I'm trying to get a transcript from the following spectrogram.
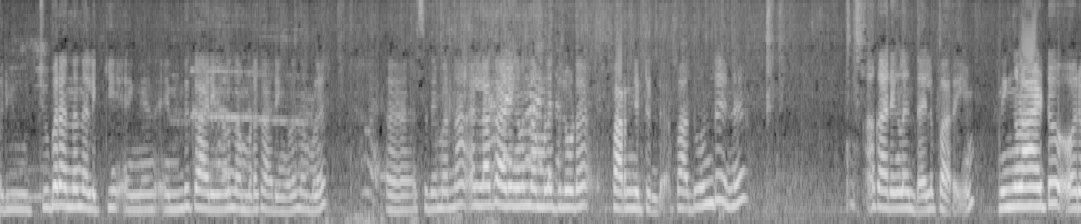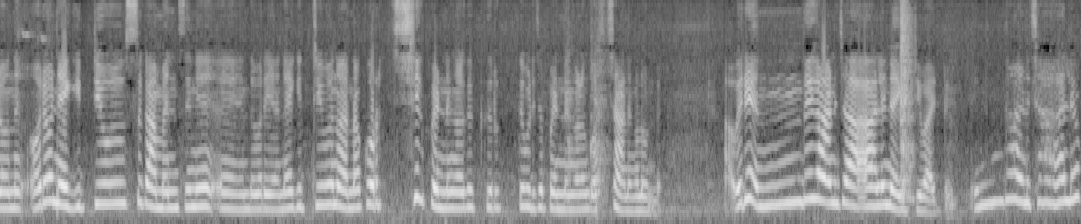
ഒരു യൂട്യൂബർ എന്ന നിലയ്ക്ക് എങ്ങനെ എന്ത് കാര്യങ്ങളും നമ്മുടെ കാര്യങ്ങളും നമ്മൾ സത്യം പറഞ്ഞാൽ എല്ലാ കാര്യങ്ങളും നമ്മൾ ഇതിലൂടെ പറഞ്ഞിട്ടുണ്ട്. അപ്പോൾ അതുകൊണ്ട് തന്നെ ആ കാര്യങ്ങൾ എന്തായാലും പറയും. നിങ്ങളായിട്ട് ഓരോന്ന് ഓരോ നെഗറ്റീവ്സ് കമൻസിന് എന്താ പറയുക നെഗറ്റീവ് എന്ന് പറഞ്ഞാൽ കുറച്ച് പെണ്ണുങ്ങൾക്ക് കിറുക്ക് പിടിച്ച പെണ്ണുങ്ങളും കുറച്ച് ആണുങ്ങളും ഉണ്ട് അവർ എന്ത് കാണിച്ചാലും നെഗറ്റീവായിട്ട് എന്ത് കാണിച്ചാലും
